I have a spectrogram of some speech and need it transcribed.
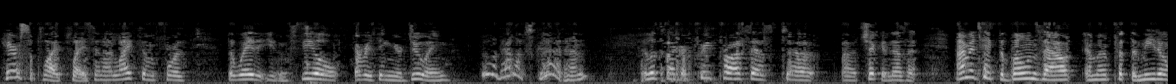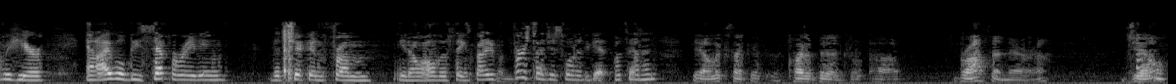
hair supply place, and I like them for the way that you can feel everything you're doing. Ooh, that looks good, huh? It looks like a pre-processed, uh, uh, chicken, doesn't it? I'm gonna take the bones out, I'm gonna put the meat over here, and I will be separating the chicken from, you know, all the things. But I, first I just wanted to get, what's that, honey? Yeah, it looks like a- quite a bit of uh, broth in there, huh? Jill?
